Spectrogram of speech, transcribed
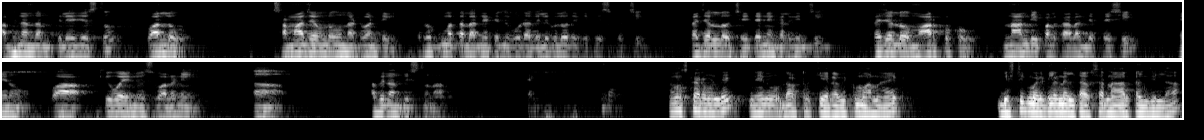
అభినందనలు తెలియజేస్తూ వాళ్ళు సమాజంలో ఉన్నటువంటి రుగ్మతలన్నిటిని కూడా వెలుగులోనికి తీసుకొచ్చి ప్రజల్లో చైతన్యం కలిగించి ప్రజల్లో మార్పుకు నాంది పలకాలని చెప్పేసి నేను వా క్యూఐ న్యూస్ వాళ్ళని ఆ, అభినందిస్తున్నాను. థ్యాంక్ యూ నమస్కారం అండి. నేను doctor K. Ravikumar Naik district medical and health officer Nagarkurnool జిల్లా.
